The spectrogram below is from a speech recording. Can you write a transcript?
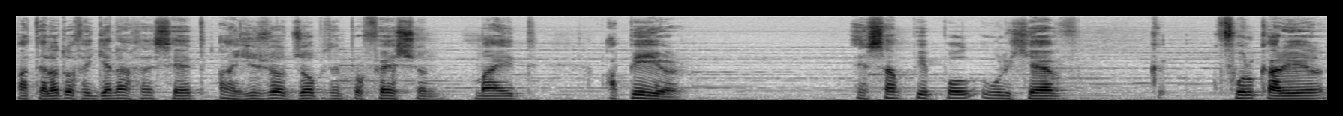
but a lot of again, as I said, unusual jobs and profession might appear, and some people will have full career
